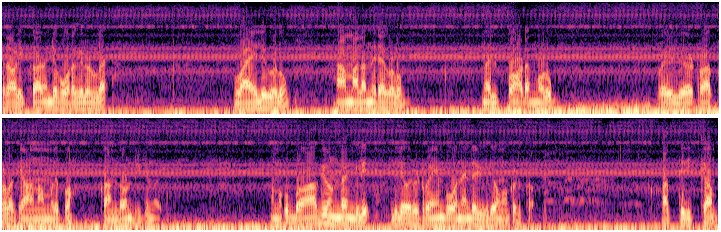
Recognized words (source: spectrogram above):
ഉത്രാളിക്കാവിന്റെ പുറകിലുള്ള വയലുകളും ആ മലനിരകളും നെൽപ്പാടങ്ങളും റെയിൽവേ ട്രാക്കുകളൊക്കെയാണ് നമ്മളിപ്പോൾ കണ്ടുകൊണ്ടിരിക്കുന്നത് നമുക്ക് ഭാഗ്യമുണ്ടെങ്കിൽ ഇതിൽ ഒരു ട്രെയിൻ പോകുന്നതിന്റെ വീഡിയോ നമുക്ക് എടുക്കാം കാത്തിരിക്കാം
